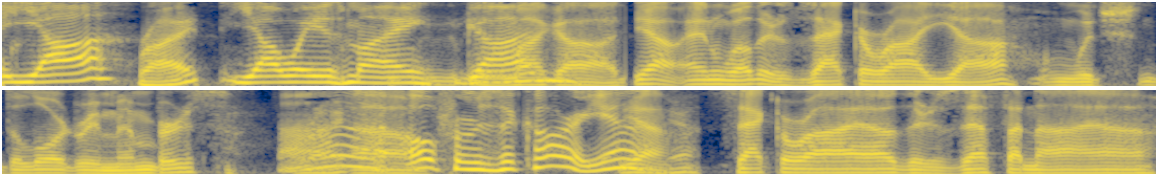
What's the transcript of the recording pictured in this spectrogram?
Elijah. right. Yahweh is my God. Is my God. Yeah, and well, there's Zechariah, which the Lord remembers. Ah, oh, from Zechariah. Yeah. Yeah. Zechariah, there's Zephaniah.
